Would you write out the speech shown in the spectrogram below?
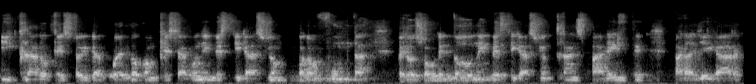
Y claro que estoy de acuerdo con que se haga una investigación profunda, pero sobre todo una investigación transparente para llegar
